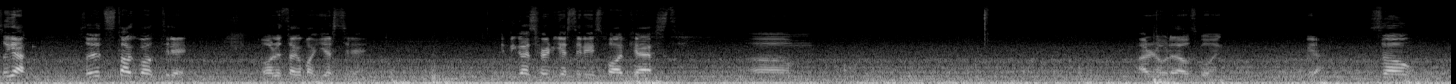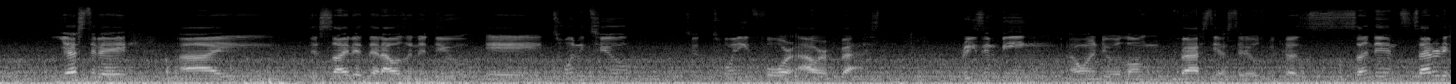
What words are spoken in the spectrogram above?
So yeah, so let's talk about today. Or let's talk about yesterday. If you guys heard yesterday's podcast, um, I don't know where that was going. But yeah. So yesterday I decided that I was gonna do a 22 to 24 hour fast. Reason being, I want to do a long fast yesterday was because Sunday and Saturday,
